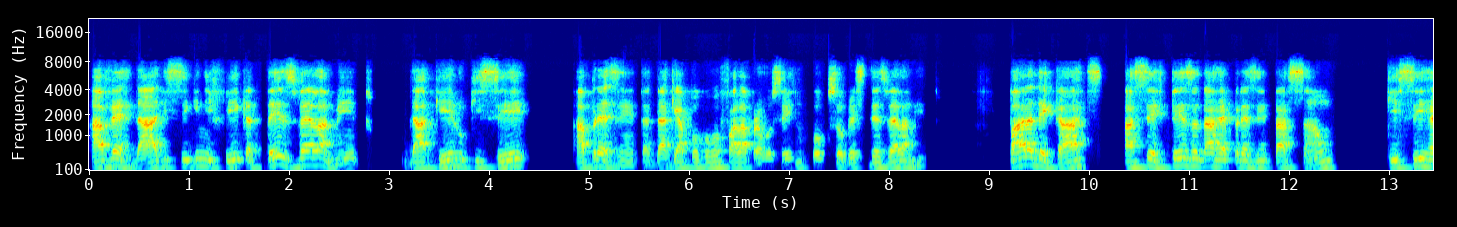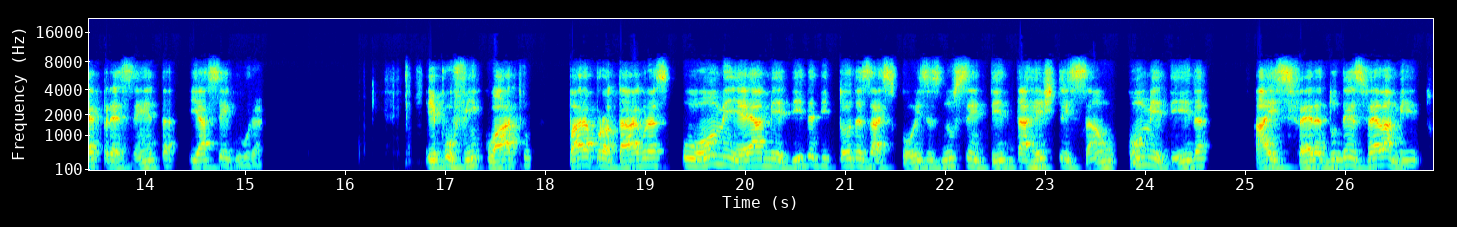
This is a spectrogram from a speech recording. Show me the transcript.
a verdade significa desvelamento daquilo que se apresenta. Daqui a pouco eu vou falar para vocês um pouco sobre esse desvelamento. Para Descartes, a certeza da representação que se representa e assegura. E, por fim, quatro, para Protágoras, o homem é a medida de todas as coisas no sentido da restrição com medida à esfera do desvelamento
